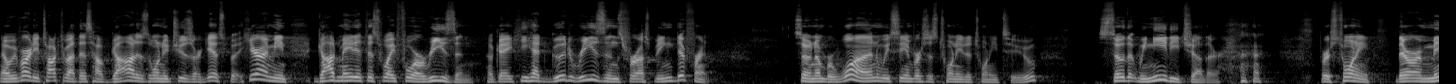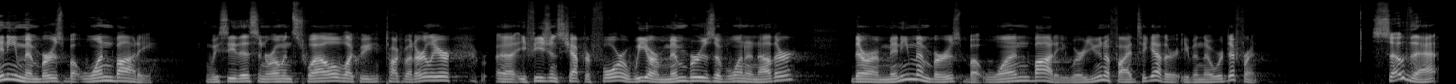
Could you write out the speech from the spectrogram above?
Now, we've already talked about this, how God is the one who chooses our gifts, but here I mean God made it this way for a reason, okay? He had good reasons for us being different. So, number one, we see in verses 20 to 22, so that we need each other. Verse 20, there are many members, but one body. We see this in Romans 12, like we talked about earlier. Uh, Ephesians chapter 4, we are members of one another. There are many members, but one body. We're unified together, even though we're different. So that,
